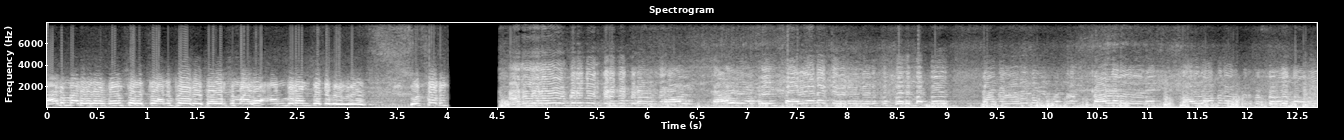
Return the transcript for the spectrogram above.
ஆடு மாடுகளை மேய்ச்சலுக்கு அனுப்புவதை தவிர்க்குமாறு அன்புடன் கேட்டுக்கொள்கிறோம் இப்படி அதிகளவு உபரிநீர் திறக்கப்படுவதால் காவிரி ஆற்றில் தேவையான பகுதியில் இருக்கும் பொதுமக்கள் தாங்கள் உடைமைகள் மற்றும் கால்நடைகளுடன் பாதுகாப்பான செல்லுமாறு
